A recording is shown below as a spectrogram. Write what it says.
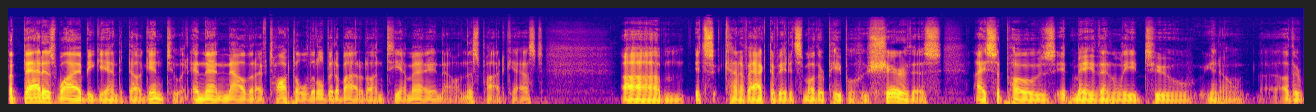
But that is why I began to dug into it. And then now that I've talked a little bit about it on TMA and now on this podcast, um, it's kind of activated some other people who share this. I suppose it may then lead to you know other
